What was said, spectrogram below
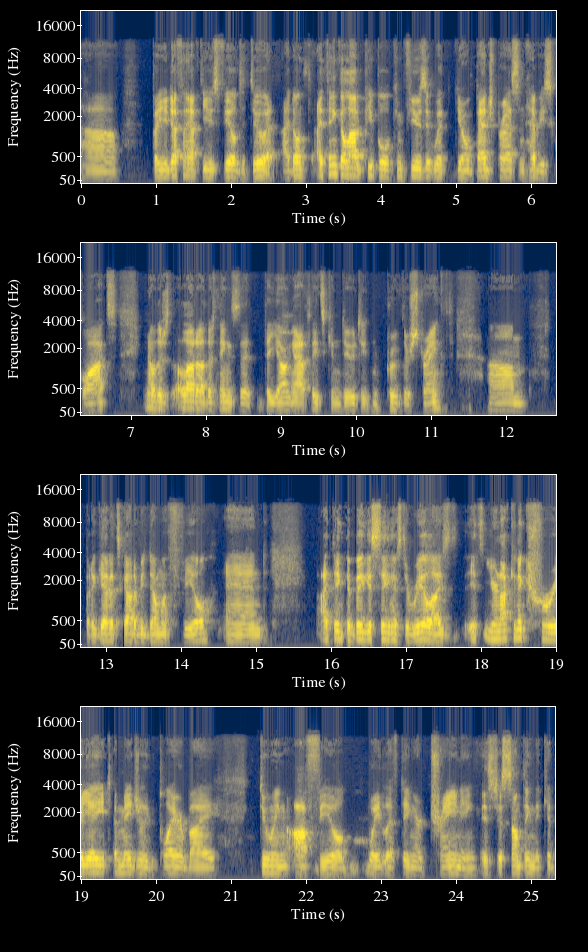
Uh, but you definitely have to use field to do it. I don't. I think a lot of people confuse it with you know bench press and heavy squats. You know, there's a lot of other things that the young athletes can do to improve their strength. Um, but again, it's got to be done with feel. And I think the biggest thing is to realize it's you're not going to create a major league player by doing off-field weightlifting or training. It's just something that can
